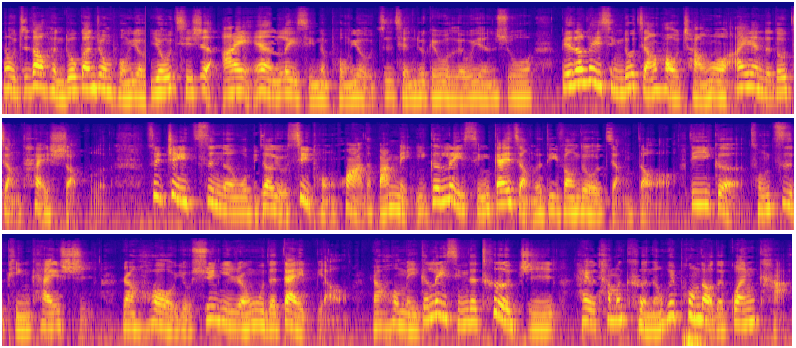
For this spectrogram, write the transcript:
那我知道很多观众朋友，尤其是 IN 类型的朋友，之前就给我留言说，别的类型都讲好长哦，IN 的都讲太少了。所以这一次呢，我比较有系统化的把每一个类型该讲的地方都有讲到。第一个从自评开始，然后有虚拟人物的代表。然后每个类型的特质，还有他们可能会碰到的关卡，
